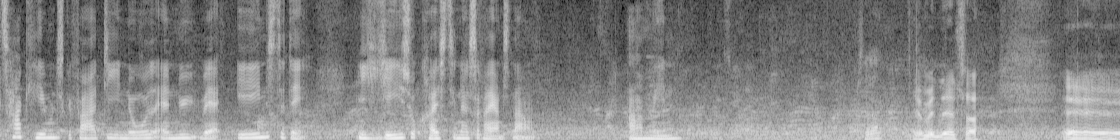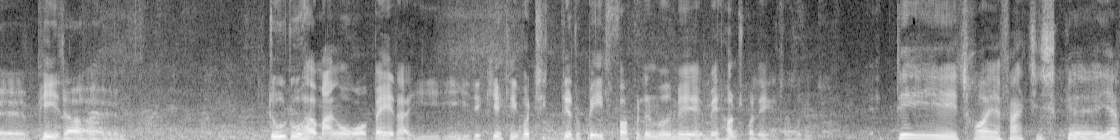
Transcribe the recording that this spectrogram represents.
Tak, himmelske far, at din nåde er ny hver eneste dag. I Jesu Kristi Nazareans navn. Amen. Ja. Jamen altså, øh, Peter, øh, du, du har jo mange år bag dig i, i, i det kirkelige. Hvor tit bliver du bedt for på den måde med, med håndspålæggelse og sådan? Det tror jeg faktisk, øh, jeg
